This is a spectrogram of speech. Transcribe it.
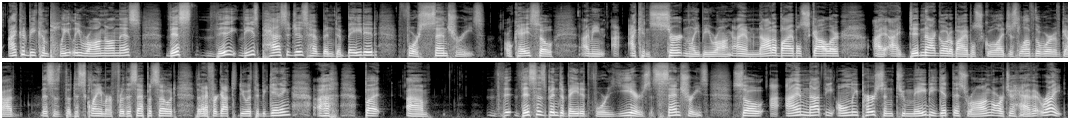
I could be completely wrong on this. This the, these passages have been debated for centuries. Okay, so I mean, I, I, can certainly be wrong. I am not a Bible scholar. I, I did not go to Bible school. I just love the Word of God. This is the disclaimer for this episode that I forgot to do at the beginning. Uh, but um, th- this has been debated for years, centuries. So I- I'm not the only person to maybe get this wrong or to have it right.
